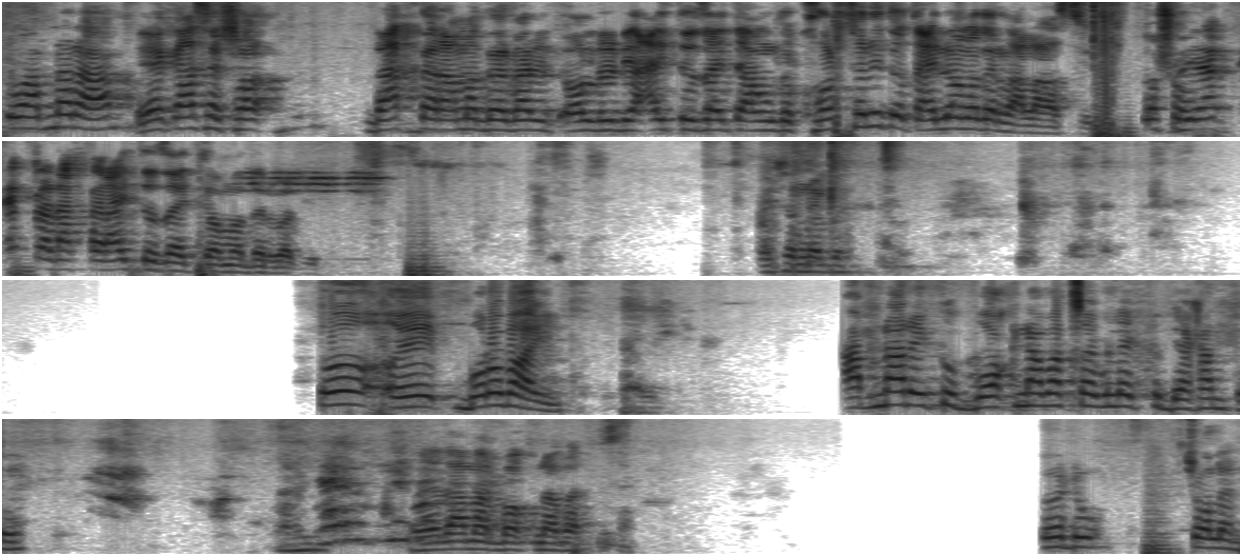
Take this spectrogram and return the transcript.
তো আপনারা এক আছে ডাক্তার আমাদের বাড়ি অলরেডি আইতে যাইতে আমাদের খরচ নিত তাইলেও আমাদের ভালো আছে। দর্শক এক- একটা ডাক্তার আইতে যাইতো আমাদের বাড়ি। তো বড় ভাই আপনার একটু বকনা বাচ্চাগুলো একটু দেখান তো। আমার বকনা বাচ্চা। তো একটু চলেন।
